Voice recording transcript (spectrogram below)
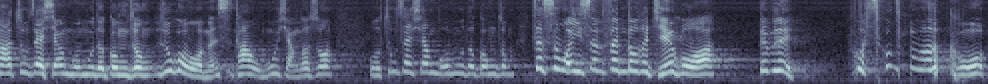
他住在香柏木的宫中。如果我们是他，我们会想到说，我住在香柏木的宫中，这是我一生奋斗的结果啊，对不对？我受这么多的苦，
